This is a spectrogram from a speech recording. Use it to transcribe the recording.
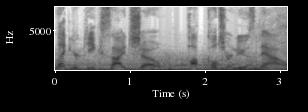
Let your geek side show. Pop culture news now.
